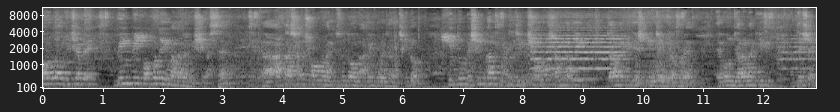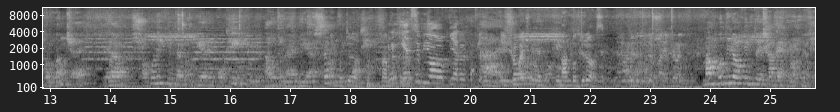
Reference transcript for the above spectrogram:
বড় দল হিসেবে বিএনপির পক্ষ থেকে বাধাটা বেশি আসছে। আর তার সাথে সমমনা কিছু দল আগে করে যারা ছিল। কিন্তু বেশিরভাগ বুদ্ধিজীবী সহ সাংবাদিক যারা নাকি দেশ নিয়ে চিন্তা করে এবং যারা নাকি দেশের কল্যাণ চায় এরা সকলেই কিন্তু এখন বিয়ারের পক্ষেই আলোচনায় নিয়ে আসছে। বামপন্থীরাও কিন্তু এর সাথে একমত হয়েছে।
